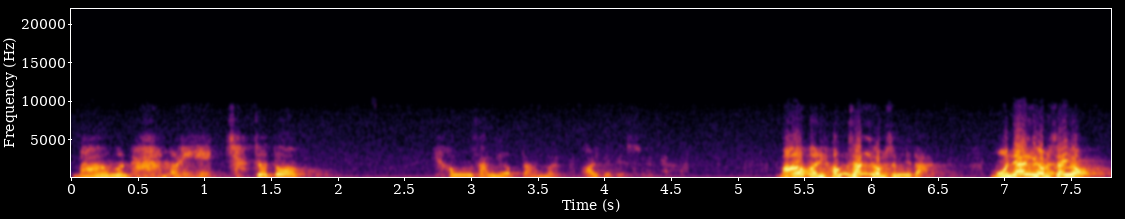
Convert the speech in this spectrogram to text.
마음은 아무리 찾아도 형상이 없다는 걸 알게 됐습니다. 마음은 형상이 없습니다. 모양이 없어요.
